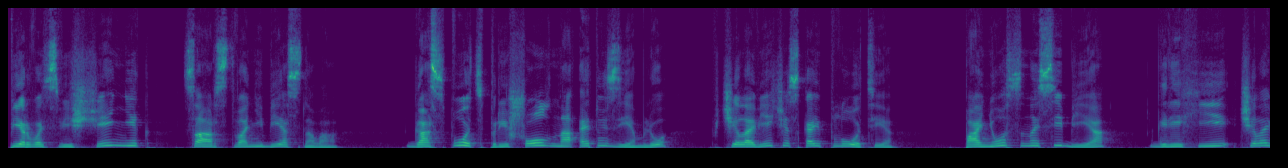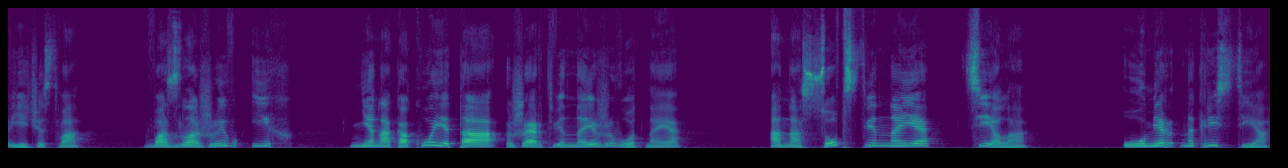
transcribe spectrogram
первосвященник Царства Небесного. Господь пришел на эту землю в человеческой плоти, понес на себе грехи человечества, возложив их не на какое-то жертвенное животное, а на собственное тело, умер на кресте,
